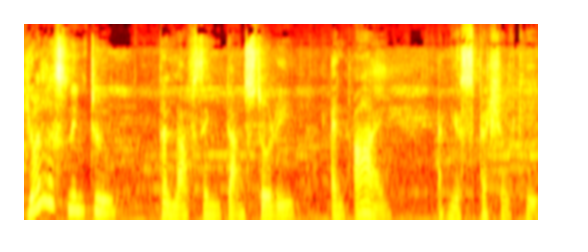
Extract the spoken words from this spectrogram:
You're listening to the Love Sing Dance Story, and I am your special K.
